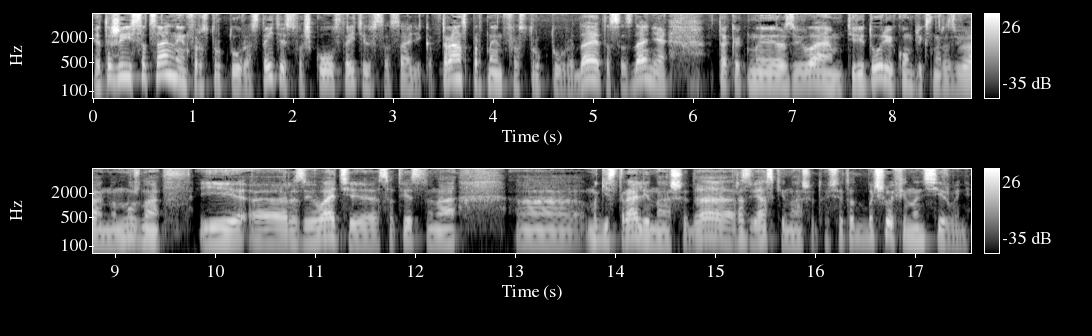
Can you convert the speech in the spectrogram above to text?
Это же и социальная инфраструктура, строительство школ, строительство садиков, транспортная инфраструктура, да, это создание, так как мы развиваем территории, комплексно развиваем, нам нужно и э, развивать, э, соответственно, магистрали наши, да, развязки наши, то есть это большое финансирование.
